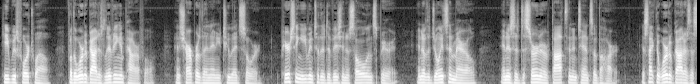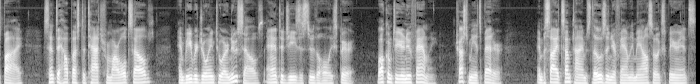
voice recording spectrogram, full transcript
Hebrews 4 12. For the word of God is living and powerful, and sharper than any two edged sword, piercing even to the division of soul and spirit, and of the joints and marrow, and is a discerner of thoughts and intents of the heart. It's like the word of God as a spy, sent to help us detach from our old selves and be rejoined to our new selves and to Jesus through the Holy Spirit. Welcome to your new family. Trust me, it's better. And besides, sometimes those in your family may also experience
